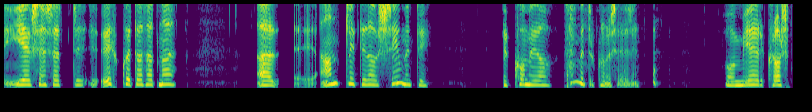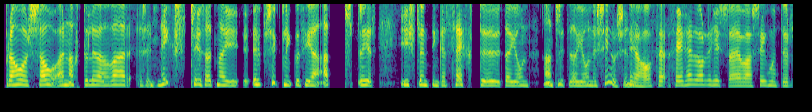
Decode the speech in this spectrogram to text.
ég sem sagt uppkvöta þarna að andlitið á Sigmundi er komið á 500 konarsegðilinn og mér krossbrá og sá að náttúrulega var neykstli þarna í uppsyklingu því að allir Íslendingar þekktu auðvitað Jón, andlitið á Jóni Sigurssoni. Já, þe þeir hefðu orðið hissa ef að Sigmundur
